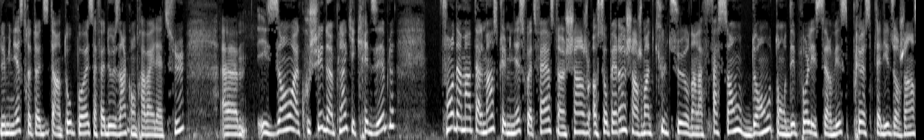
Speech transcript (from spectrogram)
Le ministre t'a dit tantôt, Paul, ça fait deux ans qu'on travaille là-dessus. Euh, ils ont accouché d'un plan qui est crédible, fondamentalement, ce que le ministre souhaite faire, c'est un changement, s'opérer un changement de culture dans la façon dont on déploie les services préhospitaliers d'urgence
